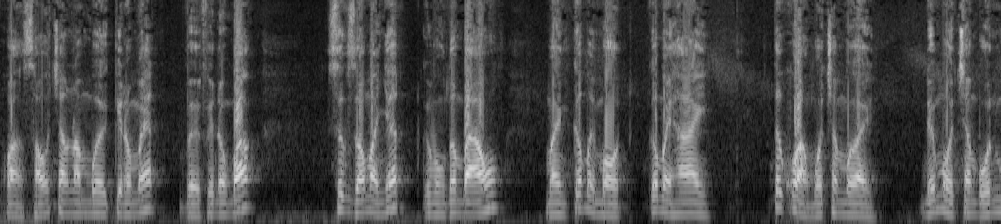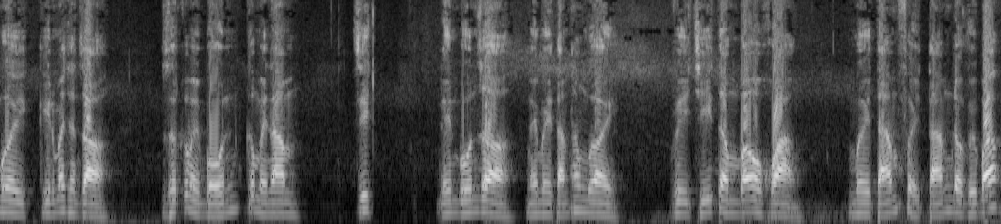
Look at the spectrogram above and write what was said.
khoảng 650 km về phía đông bắc. Sức gió mạnh nhất của vùng tâm bão mạnh cấp 11, cấp 12, tức khoảng 110 đến 140 km/h, giật cấp 14, cấp 15. Di đến 4 giờ ngày 18 tháng 10, vị trí tâm bão ở khoảng 18,8 độ vĩ Bắc,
